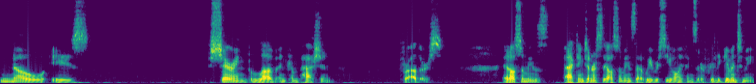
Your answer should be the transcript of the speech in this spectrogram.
know is sharing the love and compassion for others. It also means acting generously also means that we receive only things that are freely given to me,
